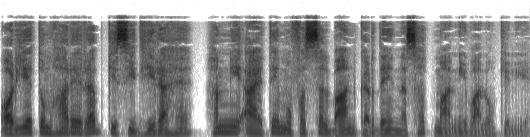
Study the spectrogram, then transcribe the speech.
اور یہ تمہارے رب کی سیدھی راہ ہے، ہم نے آیتیں مفصل بان کر دیں نصحت ماننے والوں کے لیے۔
